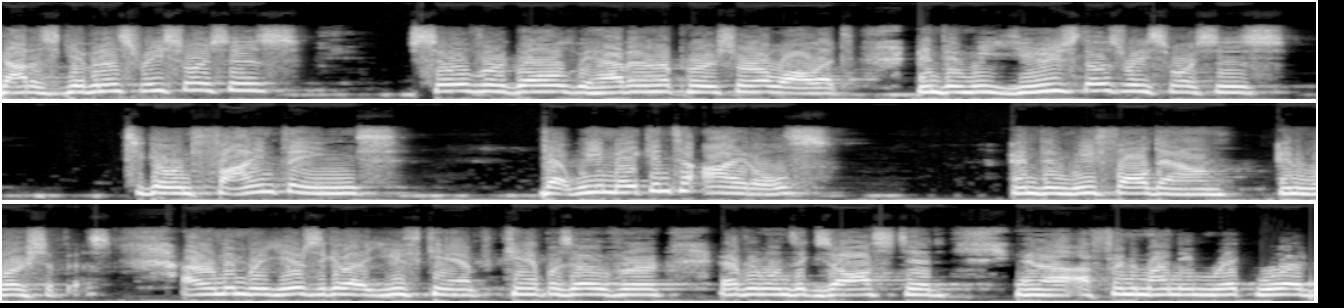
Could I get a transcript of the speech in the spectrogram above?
God has given us resources, silver, gold, we have it in our purse or a wallet, and then we use those resources to go and find things that we make into idols and then we fall down and worship us. I remember years ago at a youth camp, camp was over, everyone's exhausted, and a, a friend of mine named Rick Wood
